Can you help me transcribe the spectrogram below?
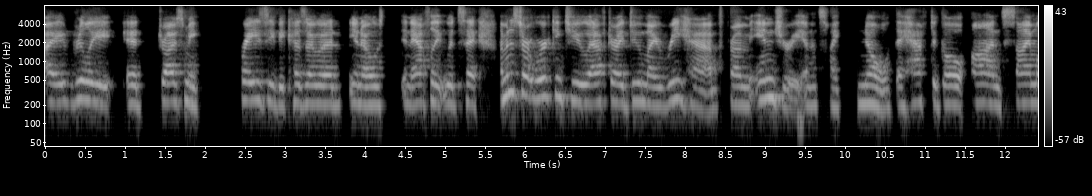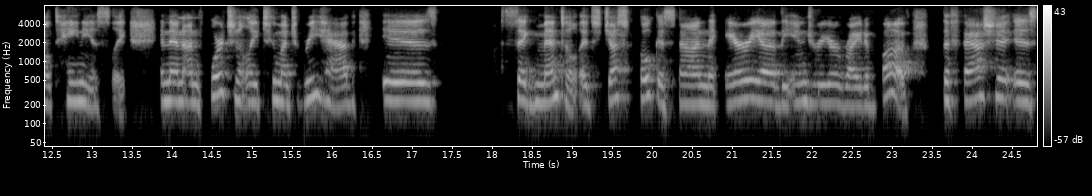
I really, it drives me crazy because I would, you know, an athlete would say, I'm going to start working to you after I do my rehab from injury. And it's like, no, they have to go on simultaneously. And then unfortunately, too much rehab is segmental. It's just focused on the area of the injury or right above. The fascia is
